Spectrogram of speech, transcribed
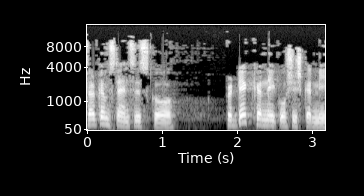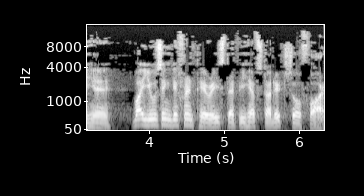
سرکمسٹینسز کو پروڈکٹ کرنے کی کوشش کرنی ہے by using different theories that we have studied so far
